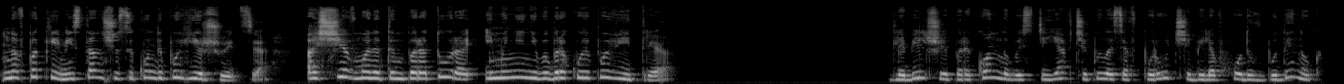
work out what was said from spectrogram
Навпаки, мій стан щосекунди погіршується, а ще в мене температура і мені ніби бракує повітря. Для більшої переконливості я вчепилася в поруччя біля входу в будинок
